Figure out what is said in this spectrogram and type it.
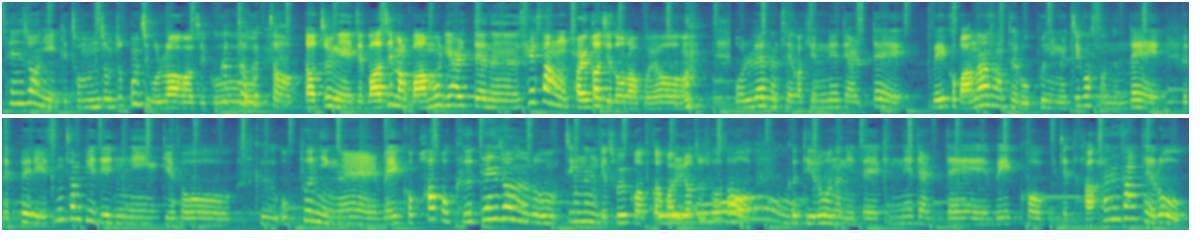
텐션이 이렇게 점점 조금씩 올라와가지고 그쵸, 그쵸. 나중에 이제 마지막 마무리할 때는 세상 밝아지더라고요. 원래는 제가 get ready 할 때 메이크업 안 한 상태로 오프닝을 찍었었는데 그 레페리 승찬 PD님께서 그 오프닝을 메이크업 하고 그 텐션으로 찍는 게 좋을 것 같다고 알려주셔서 오. 그 뒤로는 이제 get ready 할 때 메이크업 이제 다 한 상태로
